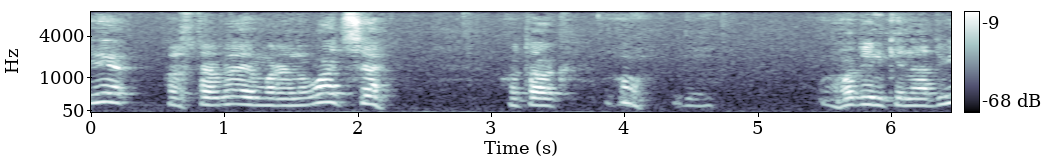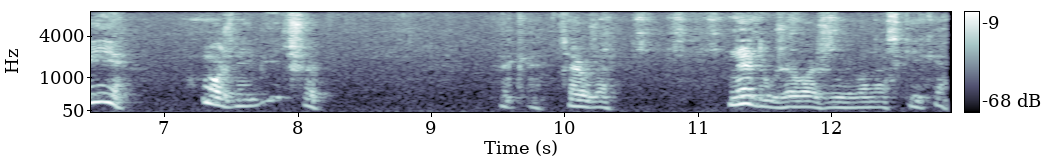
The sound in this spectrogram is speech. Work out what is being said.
І поставляємо маринуватися отак, ну, годинки на дві, можна і більше. Це вже не дуже важливо наскільки.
